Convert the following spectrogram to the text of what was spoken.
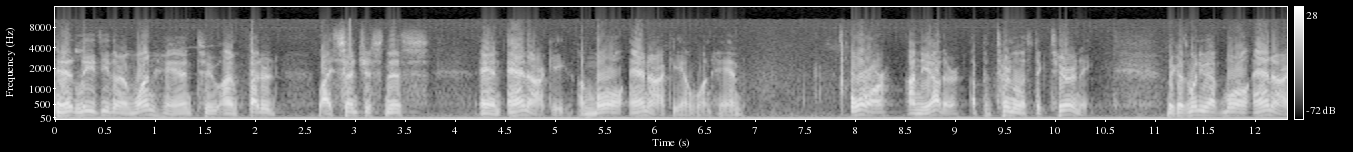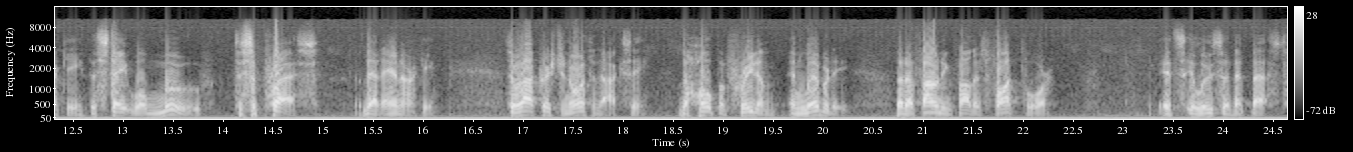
And it leads either on one hand to unfettered licentiousness and anarchy, a moral anarchy on one hand, or on the other, a paternalistic tyranny. Because when you have moral anarchy, the state will move to suppress that anarchy. So without Christian orthodoxy, the hope of freedom and liberty that our founding fathers fought for it's elusive at best.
